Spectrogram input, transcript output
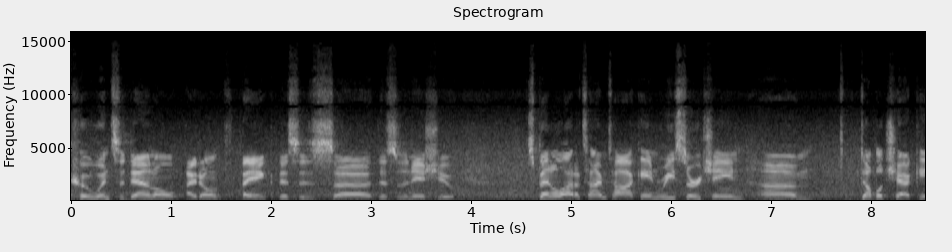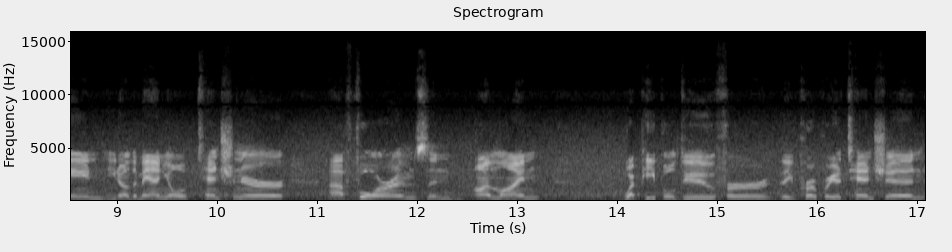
coincidental, I don't think. This is, uh, this is an issue. Spent a lot of time talking, researching, um, double checking, you know, the manual tensioner, uh, forums and online what people do for the appropriate tension,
